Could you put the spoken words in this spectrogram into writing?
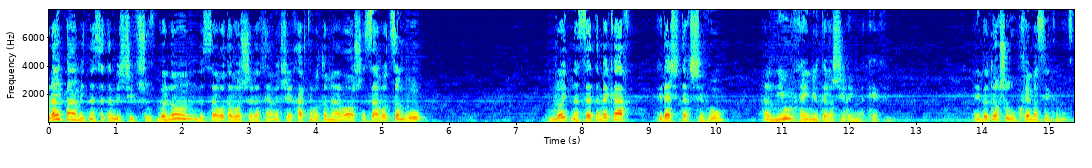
אולי פעם התנסיתם בשפשוף בלון בשערות הראש שלכם, וכשהרחקתם אותו מהראש, השערות צמרו. אם לא התנסיתם בכך, כדאי שתחשבו על ניהול חיים יותר עשירים וכיפים. אני בטוח שרובכם עשיתם את זה.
